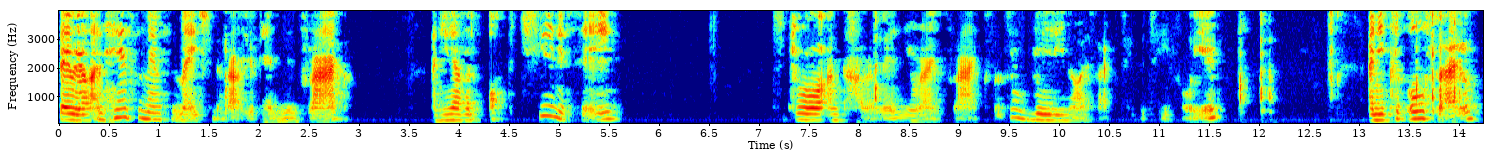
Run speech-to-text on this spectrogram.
There we are, and here's some information about your Kenyan flag. And you have an opportunity to draw and colour in your own flags. That's a really nice activity for you. And you can also,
